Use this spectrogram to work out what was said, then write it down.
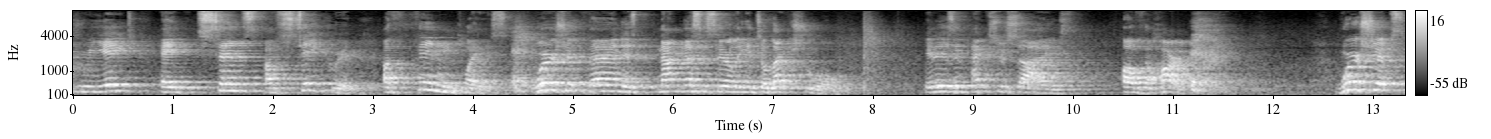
create a sense of sacred, a thin place. Worship then is not necessarily intellectual. It is an exercise of the heart. Worship's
